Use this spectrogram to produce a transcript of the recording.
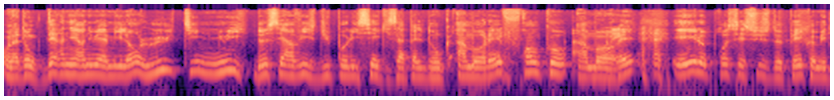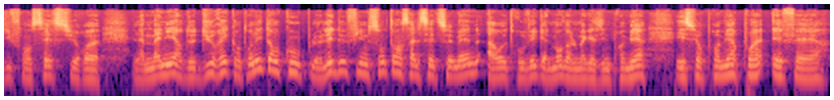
On a donc Dernière nuit à Milan, l'ultime nuit de service du policier qui s'appelle donc Amore, Franco Amore, et le processus de paix, comédie française sur euh, la manière de durer quand on est en couple. Les deux films sont en salle cette semaine, à retrouver également dans le magazine Première et sur première.fr.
